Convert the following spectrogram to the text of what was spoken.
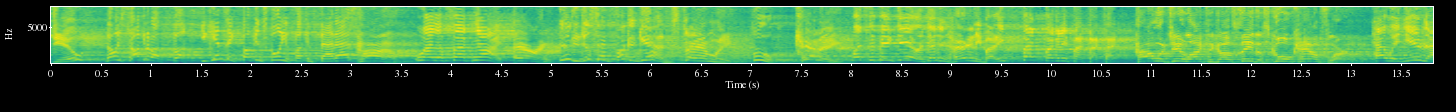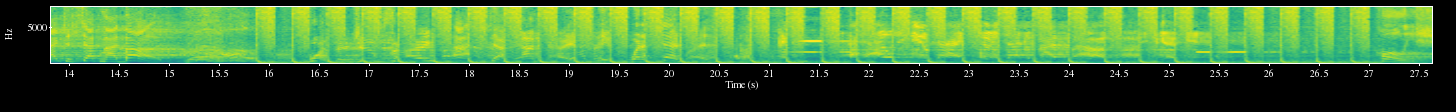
Jew? No, he's talking about fuck. You can't say fucking school, you fucking fat ass. Kyle! Why the fuck not? Eric! Dude, you just said fuck again. Stanley! Who? Kenny! What's the big deal? It doesn't hurt anybody. Fuck, fuckity, fuck, fuck, fuck. How would you like to go see the school counselor? How would you like to suck my balls? What did you say?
